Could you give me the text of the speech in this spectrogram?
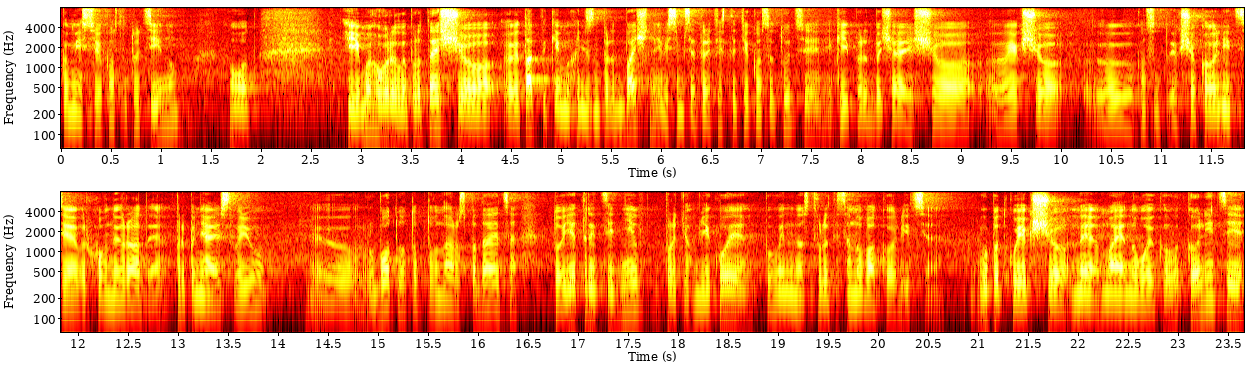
комісію конституційну. От. І ми говорили про те, що е, так такий механізм передбачений 83 статті Конституції, який передбачає, що е, якщо, е, якщо коаліція Верховної Ради припиняє свою роботу, тобто вона розпадається, то є 30 днів, протягом якої повинна створитися нова коаліція. У випадку, якщо немає нової коаліції,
